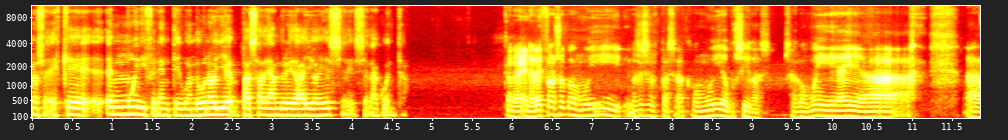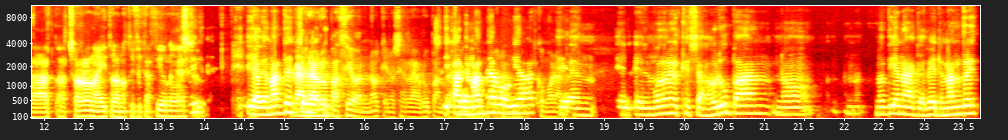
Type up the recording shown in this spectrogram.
No sé, es que es muy diferente y cuando uno pasa de Android a iOS se- se da cuenta. Claro, en el iPhone son como muy, no sé si os pasa, como muy abusivas. O sea, como muy ahí a, a, a chorrón ahí todas las notificaciones. Sí, Y además de La reagrupación, ¿no? Que no se reagrupan. sí, además de agobiar, Como eh, el, el modo en el que se agrupan no, no, no tiene nada que ver. En Android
